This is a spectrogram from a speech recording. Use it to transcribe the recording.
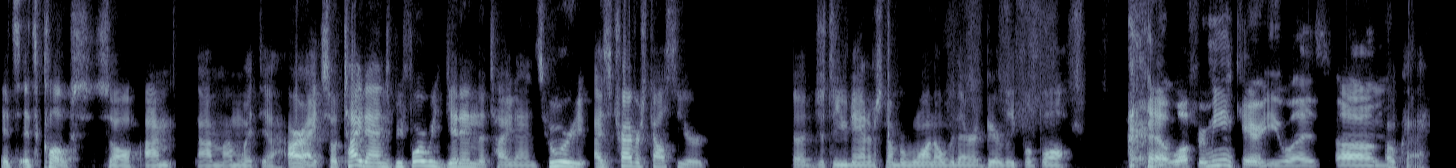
it's it's close. So I'm I'm I'm with you. All right, so tight ends. Before we get in the tight ends, who are you? As Travis Kelce, you're uh, just a unanimous number one over there at Beerly Football. well, for me and Carrie, he was. Um, okay.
